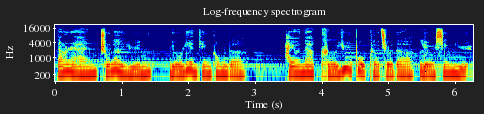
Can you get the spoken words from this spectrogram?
当然，除了云。留恋天空的，还有那可遇不可求的流星雨。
